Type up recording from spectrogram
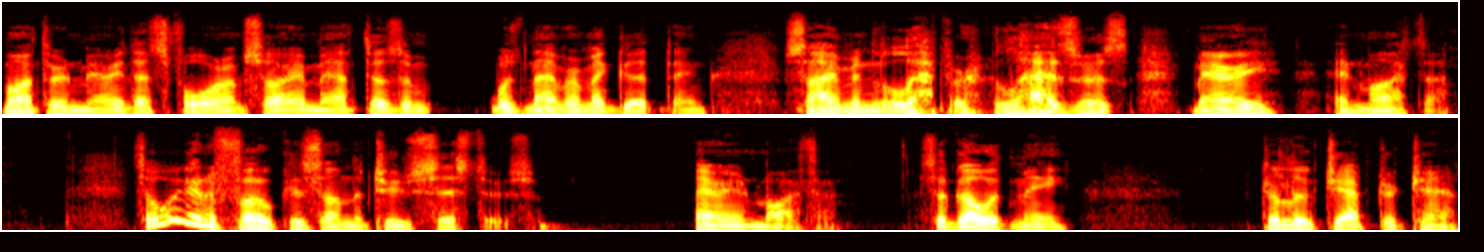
Martha and Mary. That's four. I'm sorry, math doesn't was never my good thing. Simon the leper, Lazarus, Mary, and Martha. So we're going to focus on the two sisters, Mary and Martha. So go with me to Luke chapter 10.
